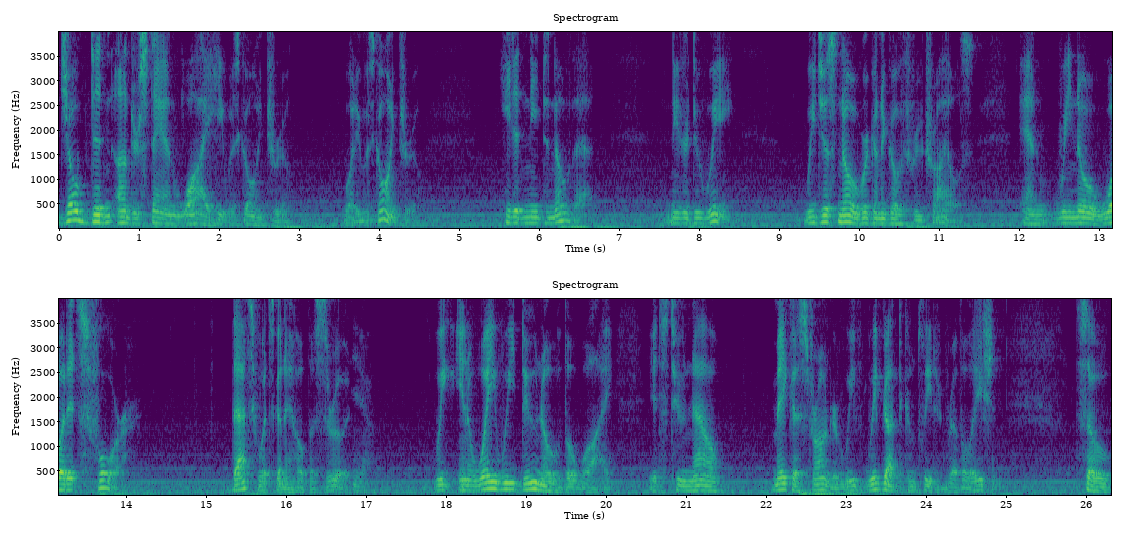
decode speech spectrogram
Job didn't understand why he was going through what he was going through. He didn't need to know that. Neither do we. We just know we're going to go through trials and we know what it's for. That's what's going to help us through it. Yeah. We, in a way, we do know the why. It's to now make us stronger. We've we've got the completed revelation. So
